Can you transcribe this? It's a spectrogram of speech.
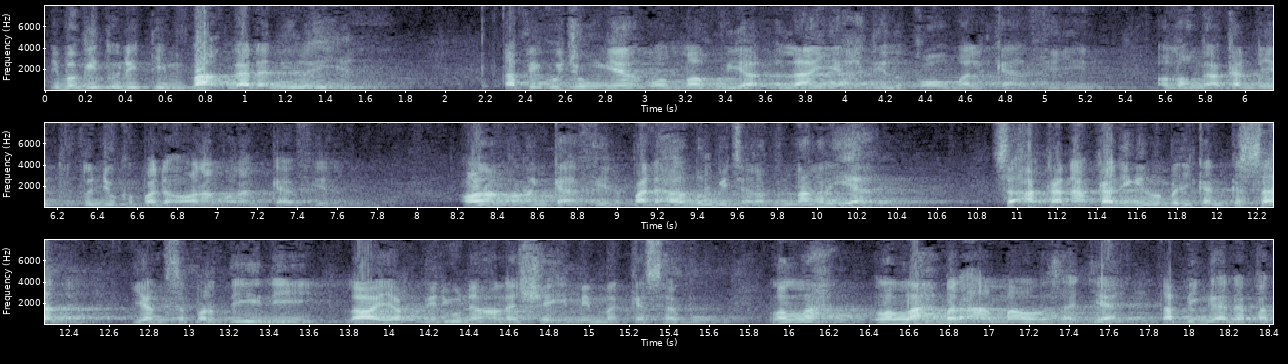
Begitu ditimpa nggak ada nilainya. Tapi ujungnya wallahu ya la yahdil qaumal kafirin. Allah nggak akan beri petunjuk kepada orang-orang kafir. Orang-orang kafir padahal berbicara tentang ria. Seakan-akan ingin memberikan kesan yang seperti ini layak diruna ala syai'in mimma kasabu. Lelah lelah beramal saja tapi nggak dapat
